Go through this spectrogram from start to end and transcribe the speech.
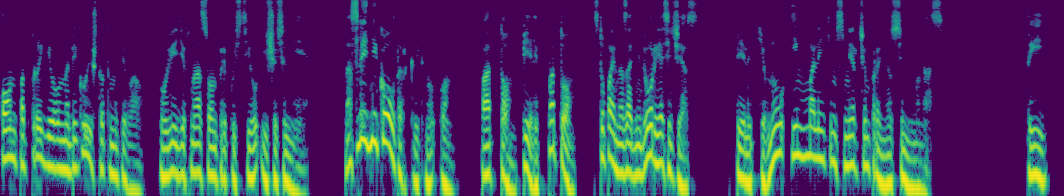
Он подпрыгивал на бегу и что-то напевал. Увидев нас, он припустил еще сильнее. «Наследник Колтер!» — крикнул он. «Потом, Пелеп, потом! Ступай на задний двор, я сейчас!» Пелеп кивнул и маленьким смерчем пронесся мимо нас. «Ты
